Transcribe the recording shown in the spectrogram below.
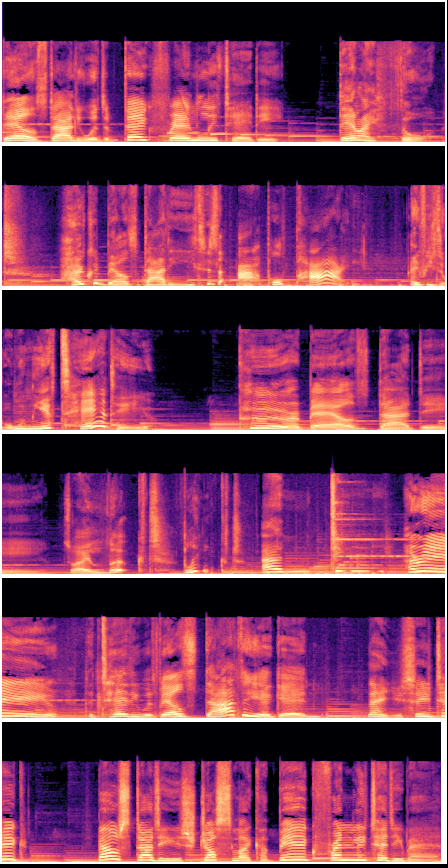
Belle's daddy was a big friendly teddy. Then I thought, how could Belle's daddy eat his apple pie if he's only a teddy? Poor Belle's daddy. So I looked, blinked, and ting! Hooray! The teddy was Belle's daddy again. There you see, Tig. Belle's daddy is just like a big friendly teddy bear.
